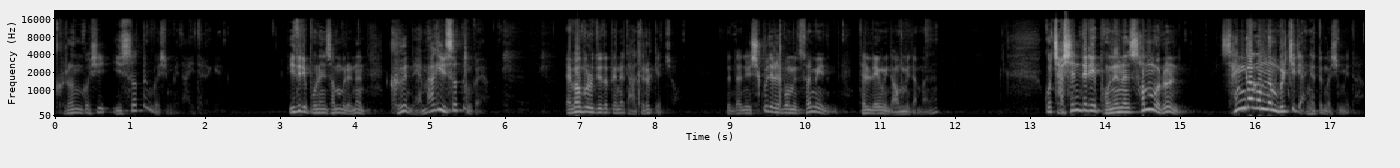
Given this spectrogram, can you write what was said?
그런 것이 있었던 것입니다. 이들에게. 이들이 보낸 선물에는 그 내막이 있었던 거예요. 에바브로디도 편에 다 들었겠죠. 나중에 19절에 보면 설명이 될 내용이 나옵니다만. 그 자신들이 보내는 선물은 생각 없는 물질이 아니었던 것입니다.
